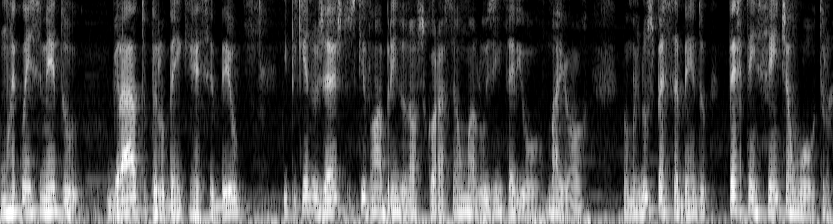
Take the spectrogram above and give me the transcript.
um reconhecimento grato pelo bem que recebeu e pequenos gestos que vão abrindo nosso coração uma luz interior maior. Vamos nos percebendo pertencente a um outro.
